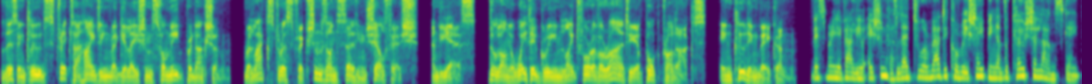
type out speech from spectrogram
This includes stricter hygiene regulations for meat production, relaxed restrictions on certain shellfish, and yes, the long-awaited green light for a variety of pork products, including bacon. This re-evaluation has led to a radical reshaping of the kosher landscape.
